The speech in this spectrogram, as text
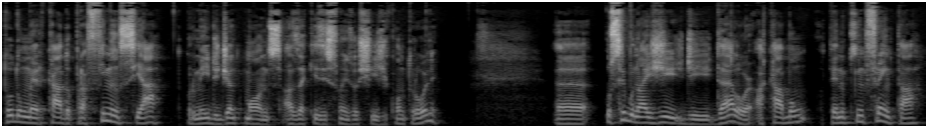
todo um mercado para financiar, por meio de junk bonds, as aquisições hostis de controle. Uh, os tribunais de, de Delaware acabam tendo que enfrentar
